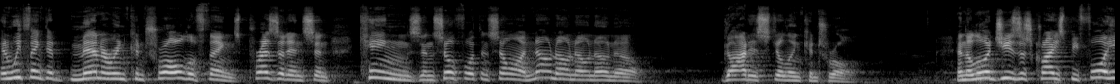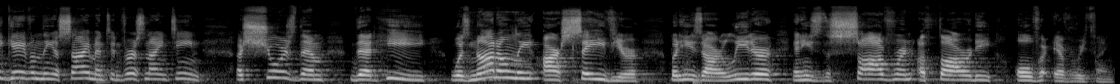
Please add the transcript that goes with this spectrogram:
And we think that men are in control of things, presidents and kings and so forth and so on. No, no, no, no, no. God is still in control. And the Lord Jesus Christ, before he gave them the assignment in verse 19, assures them that he was not only our Savior, but he's our leader and he's the sovereign authority over everything.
